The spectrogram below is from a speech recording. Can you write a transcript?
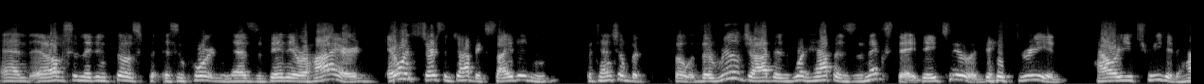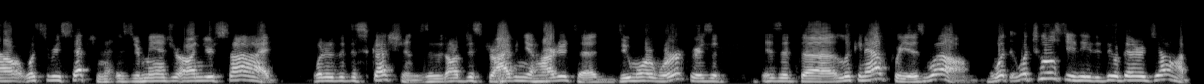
And, and all of a sudden they didn't feel as, as important as the day they were hired. Everyone starts the job excited and potential, but but the real job is what happens the next day, day two and day three, and how are you treated? How what's the reception? Is your manager on your side? What are the discussions? Is it all just driving you harder to do more work, or is it is it uh, looking out for you as well? What what tools do you need to do a better job?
